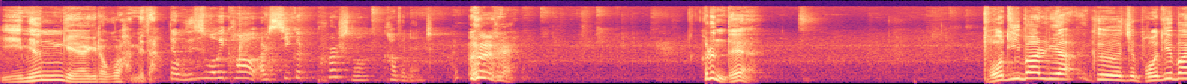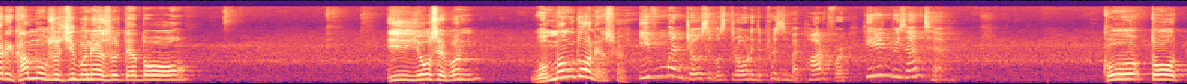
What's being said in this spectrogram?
이면 계약이라고 합니다. That this is what we call our secret personal covenant. 그런데 보디발이 그저 보디발이 감옥에서 집어냈을 때도 이 요셉은 원망도 안 했어요. Even when Joseph was thrown into prison by Potiphar, he didn't resent him. 그또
